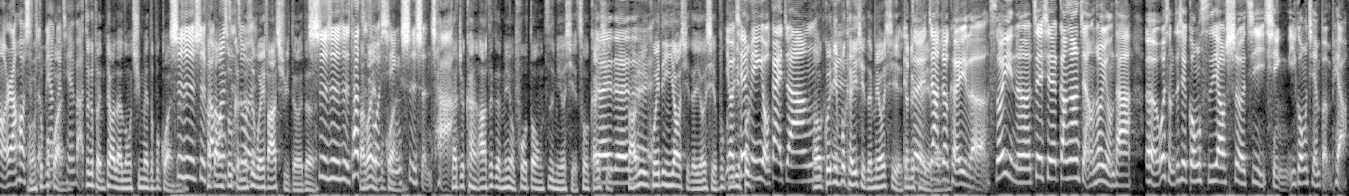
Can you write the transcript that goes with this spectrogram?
哦，然后是怎么样的签法，这个本票来龙去脉都不管。是是是，他当初可能是违法取得的。是是是，他只做形式审查，他就看啊，这个没有破洞，字没有写错，该写法律规定要写的有写，不有签名有盖章哦，规定不可以写的没有写，这样就可以。对，这样就可以了。所以呢，这些刚刚讲说永达呃，为什么这些公司要设计请移工签本票？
